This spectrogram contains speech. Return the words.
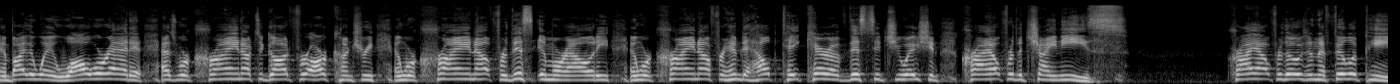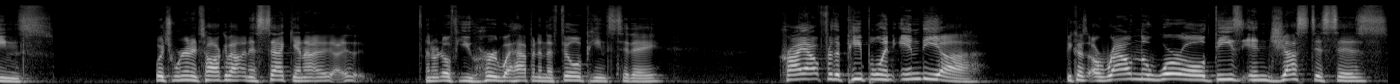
And by the way, while we're at it, as we're crying out to God for our country, and we're crying out for this immorality, and we're crying out for Him to help take care of this situation, cry out for the Chinese, cry out for those in the Philippines, which we're going to talk about in a second. I, I, I don't know if you heard what happened in the Philippines today. Cry out for the people in India because around the world, these injustices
